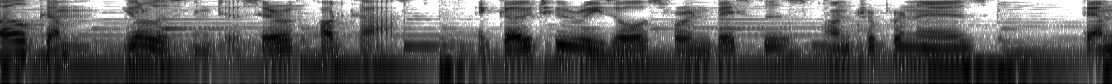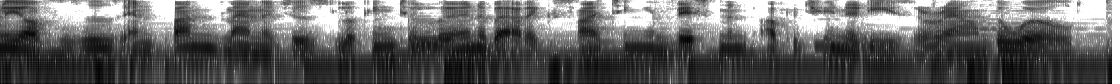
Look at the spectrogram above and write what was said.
Welcome. You're listening to a Seraph podcast, a go to resource for investors, entrepreneurs, family offices, and fund managers looking to learn about exciting investment opportunities around the world.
